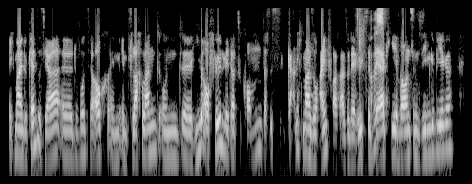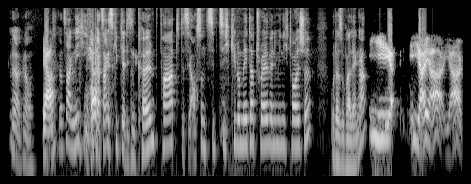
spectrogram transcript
ich meine, du kennst es ja, äh, du wohnst ja auch im, im Flachland und äh, hier auf Höhenmeter zu kommen, das ist gar nicht mal so einfach. Also der höchste Aber Berg hier bei uns im Siebengebirge. Ja, genau. Ja. Ich wollte sagen, nicht, ich wollte gerade sagen, es gibt ja diesen Köln-Pfad, das ist ja auch so ein 70 Kilometer Trail, wenn ich mich nicht täusche. Oder sogar länger? Ja, ja, ja, ja.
